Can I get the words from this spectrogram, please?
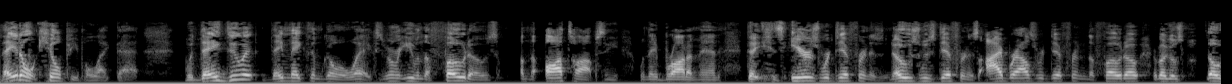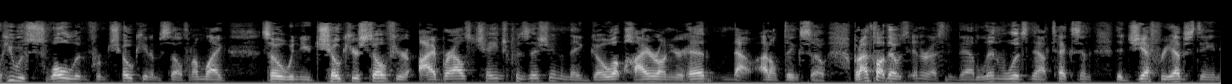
They don't kill people like that. Would they do it? They make them go away. Because remember, even the photos on the autopsy when they brought him in, that his ears were different, his nose was different, his eyebrows were different in the photo. Everybody goes, "Oh, he was swollen from choking himself." And I'm like, so when you choke yourself, your eyebrows change position and they go up higher on your head? No, I don't think so. But I thought that was interesting. Dad, Lin Wood's now texting that Jeffrey Epstein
